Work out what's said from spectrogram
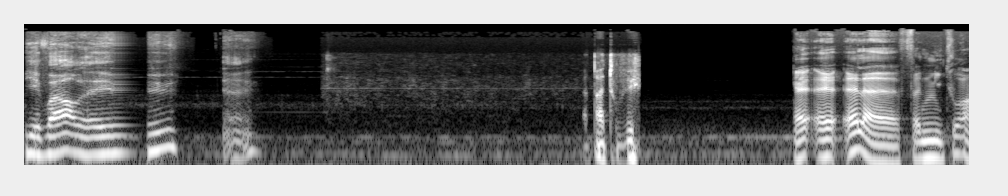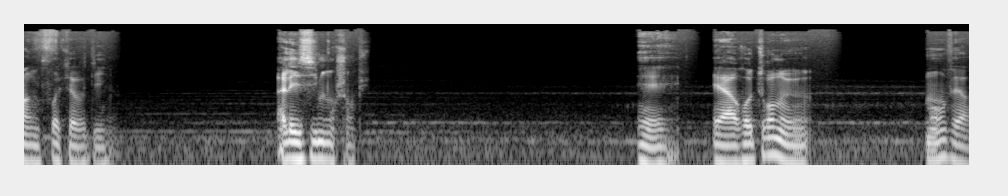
Veuillez voir, vous avez vu Euh, T'as pas tout vu. Elle, elle- elle a fait demi-tour hein, une fois qu'elle a dit Allez-y, mon champion. Et, et elle retourne euh, non, vers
